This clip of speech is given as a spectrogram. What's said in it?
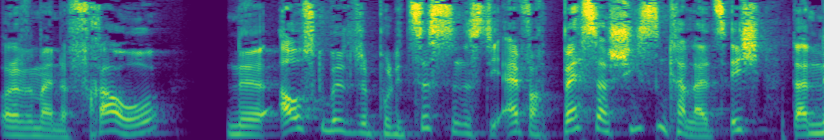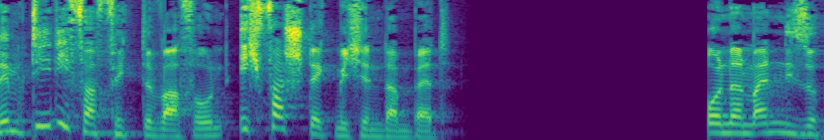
oder wenn meine Frau eine ausgebildete Polizistin ist, die einfach besser schießen kann als ich, dann nimmt die die verfickte Waffe und ich versteck mich hinterm Bett. Und dann meinten die so,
